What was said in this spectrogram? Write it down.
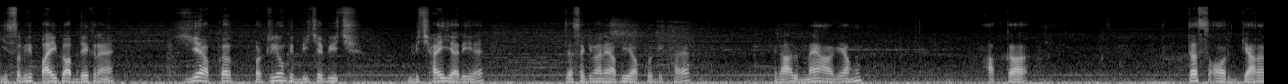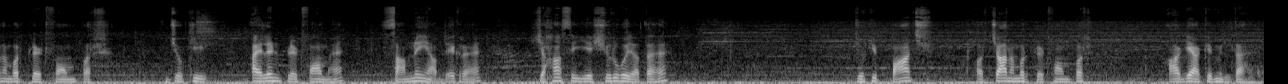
ये सभी पाइप आप देख रहे हैं। ये आपका पटरियों के बीचे बीच बिछाई जा रही है। जैसा कि मैंने अभी आपको दिखाया, फ़िलहाल मैं आ गया हूँ आपका 10 और 11 नंबर प्लेटफॉर्म पर, जो कि आइलैंड प्लेटफॉर्म है। सामने ही आप देख रहे हैं, यहाँ से ये शुरू हो जाता है, जो कि पाँच और चार नंबर प्लेटफॉर्म पर आगे आके मिलता है।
